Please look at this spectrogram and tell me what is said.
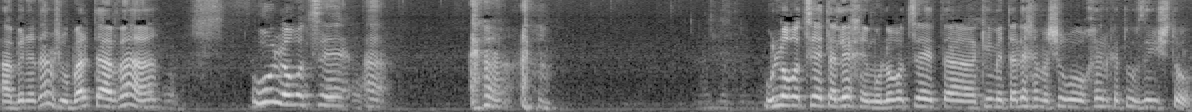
הבן אדם שהוא בעל תאווה, הוא לא רוצה... הוא לא רוצה את הלחם, הוא לא רוצה את ה... כי אם את הלחם אשר הוא אוכל, כתוב זה אשתו.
